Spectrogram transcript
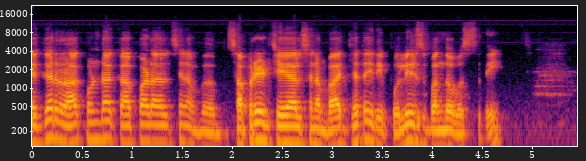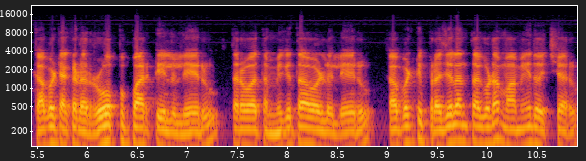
దగ్గర రాకుండా కాపాడాల్సిన సపరేట్ చేయాల్సిన బాధ్యత ఇది పోలీస్ బందోబస్తుది. కాబట్టి అక్కడ రోప్ పార్టీలు లేరు తర్వాత మిగతా వాళ్ళు లేరు. కాబట్టి ప్రజలంతా కూడా మా మీద వచ్చారు.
